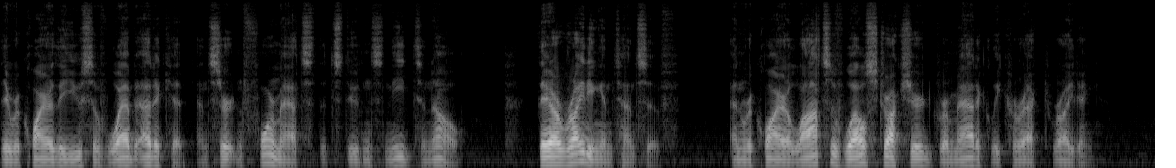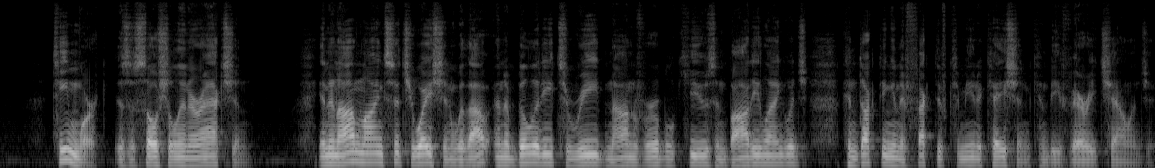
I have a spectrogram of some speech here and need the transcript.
They require the use of web etiquette and certain formats that students need to know. They are writing intensive and require lots of well-structured, grammatically correct writing. Teamwork is a social interaction. In an online situation without an ability to read nonverbal cues and body language, conducting an effective communication can be very challenging.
